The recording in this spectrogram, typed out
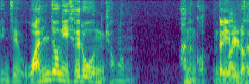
이제 완전히 새로운 경험 하는 것. 그러니까 예를 들어서.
